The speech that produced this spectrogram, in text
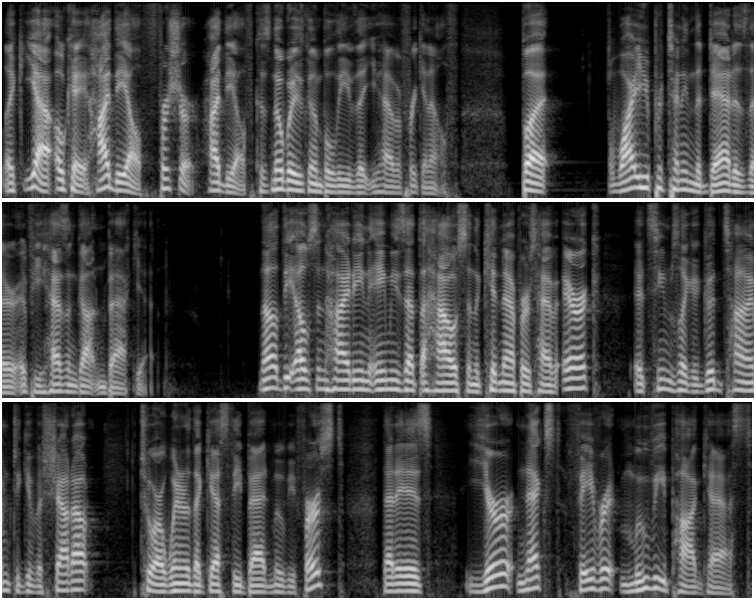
Like, yeah, okay, hide the elf for sure. Hide the elf because nobody's going to believe that you have a freaking elf. But why are you pretending the dad is there if he hasn't gotten back yet? Now that the elf's in hiding, Amy's at the house and the kidnappers have Eric. It seems like a good time to give a shout out to our winner that guessed the bad movie first. That is your next favorite movie podcast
